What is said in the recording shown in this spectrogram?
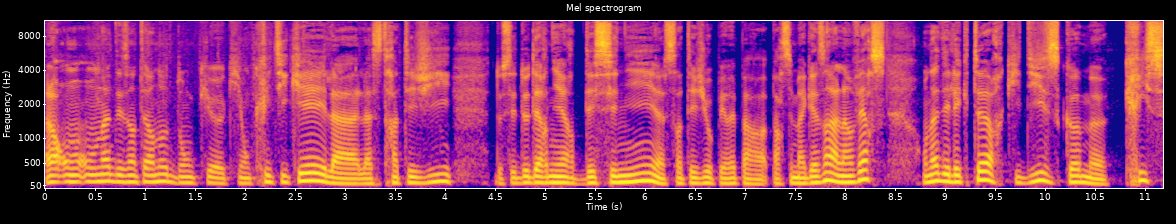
Alors, on, a des internautes donc, euh, qui ont critiqué la, stratégie de ces deux dernières décennies, la stratégie opérée par, ces magasins. À l'inverse, on a des lecteurs qui disent, comme euh, Chris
